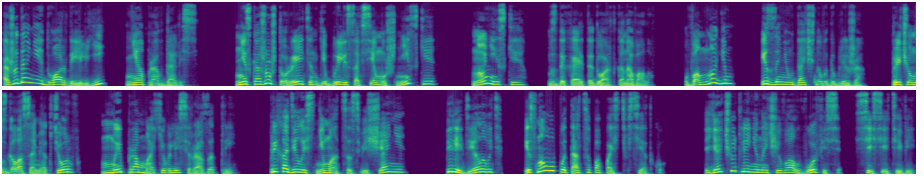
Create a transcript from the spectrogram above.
ожидания Эдуарда и Ильи не оправдались. Не скажу, что рейтинги были совсем уж низкие, но низкие, вздыхает Эдуард Коновалов. Во многим из-за неудачного дубляжа. Причем с голосами актеров мы промахивались раза три. Приходилось сниматься с вещания, переделывать и снова пытаться попасть в сетку. Я чуть ли не ночевал в офисе CCTV,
